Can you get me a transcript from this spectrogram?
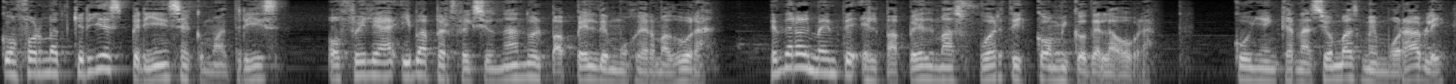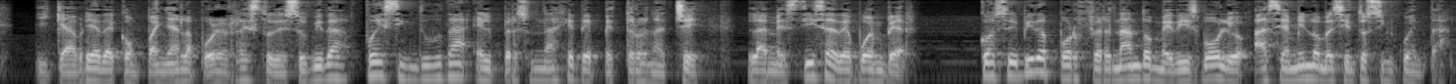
Conforme adquiría experiencia como actriz, Ofelia iba perfeccionando el papel de mujer madura, generalmente el papel más fuerte y cómico de la obra, cuya encarnación más memorable y que habría de acompañarla por el resto de su vida fue sin duda el personaje de Petrona Che, la mestiza de buen ver, concebido por Fernando Medisbolio hacia 1950.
